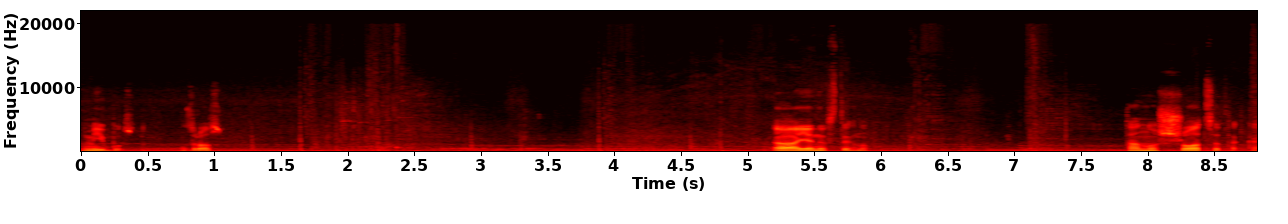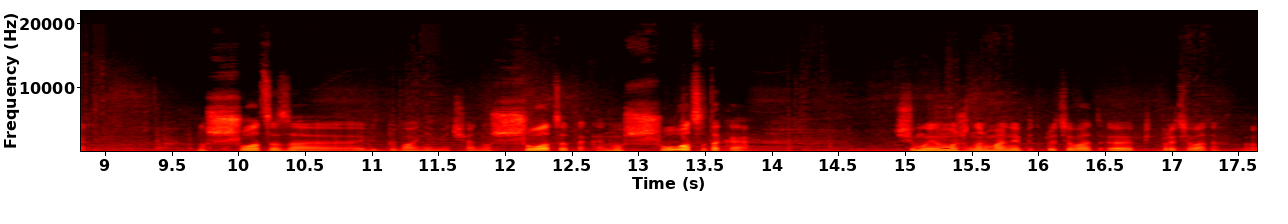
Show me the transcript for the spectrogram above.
Мій буст. Зрос. А, я не встигну. Та ну що це таке? Ну що це за відбивання м'яча? Ну що це таке? Ну що це таке? Чому я не можу нормально підпрацювати. Е, підпрацювати? Е,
